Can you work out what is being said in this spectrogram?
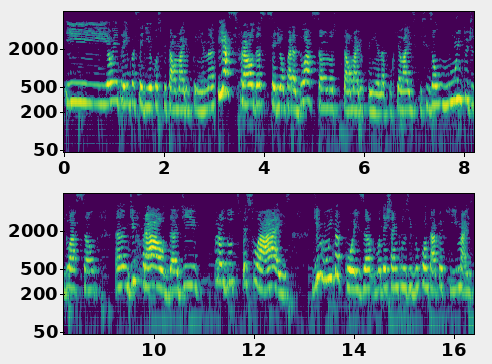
e eu entrei em parceria com o Hospital Mário Pena. E as fraldas seriam para doação no Hospital Mário Pena, porque lá eles precisam muito de doação de fralda, de produtos pessoais, de muita coisa. Vou deixar inclusive o contato aqui mais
